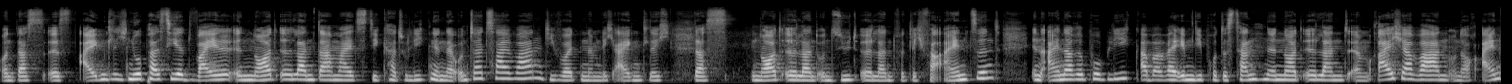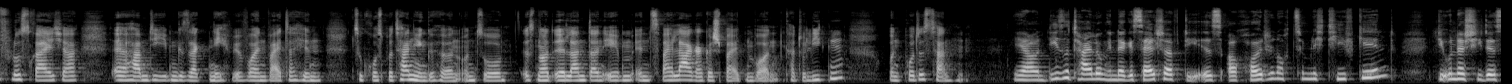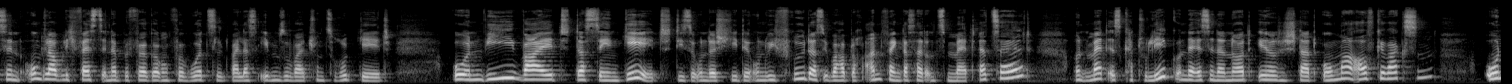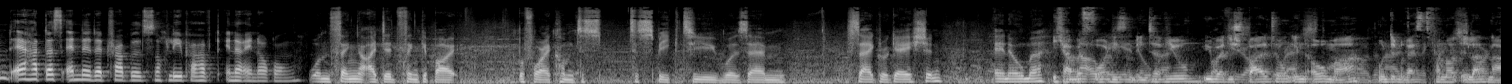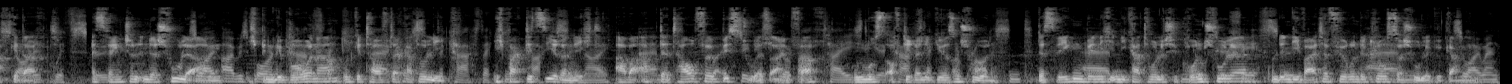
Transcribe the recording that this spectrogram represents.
Und das ist eigentlich nur passiert, weil in Nordirland damals die Katholiken in der Unterzahl waren. Die wollten nämlich eigentlich, dass Nordirland und Südirland wirklich vereint sind in einer Republik. Aber weil eben die Protestanten in Nordirland ähm, reicher waren und auch einflussreicher, äh, haben die eben gesagt, nee, wir wollen weiterhin zu Großbritannien gehören. Und so ist Nordirland dann eben in zwei Lager gespalten worden, Katholiken und Protestanten. Ja, und diese Teilung in der Gesellschaft, die ist auch heute noch ziemlich tiefgehend. Die Unterschiede sind unglaublich fest in der Bevölkerung verwurzelt, weil das eben so weit schon zurückgeht. Und wie weit das sehen geht, diese Unterschiede und wie früh das überhaupt auch anfängt, das hat uns Matt erzählt. Und Matt ist Katholik und er ist in der nordirischen Stadt Omagh aufgewachsen und er hat das Ende der Troubles noch lebhaft in Erinnerung. One thing I did think about before I come to, to speak to you was um, segregation. Ich habe vor diesem Interview über die Spaltung in Omagh und dem Rest von Nordirland nachgedacht. Es fängt schon in der Schule an. Ich bin geborener und getaufter Katholik. Ich praktiziere nicht, aber ab der Taufe bist du es einfach und musst auf die religiösen Schulen. Deswegen bin ich in die katholische Grundschule und in die weiterführende Klosterschule gegangen.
